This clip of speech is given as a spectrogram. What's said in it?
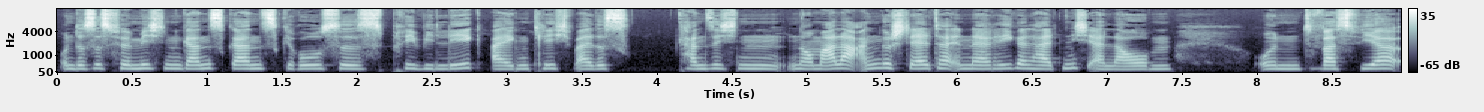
Und das ist für mich ein ganz, ganz großes Privileg eigentlich, weil das kann sich ein normaler Angestellter in der Regel halt nicht erlauben. Und was wir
